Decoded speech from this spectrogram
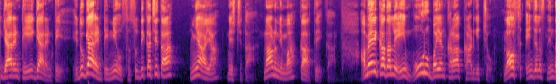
guarantee guarantee. ಇದು ಗ್ಯಾರಂಟಿ ನ್ಯೂಸ್. ಸುದ್ದಿ ಖಚಿತ, ನ್ಯಾಯ ನಿಶ್ಚಿತ. ನಾನು ನಿಮ್ಮ ಕಾರ್ತೀಕ. ಅಮೆರಿಕಾದಲ್ಲಿ ಮೂರು ಭಯಂಕರ ಕಾಡ್ಗಿಚ್ಚು. ಲಾಸ್ ಏಂಜಲಸ್ನಿಂದ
